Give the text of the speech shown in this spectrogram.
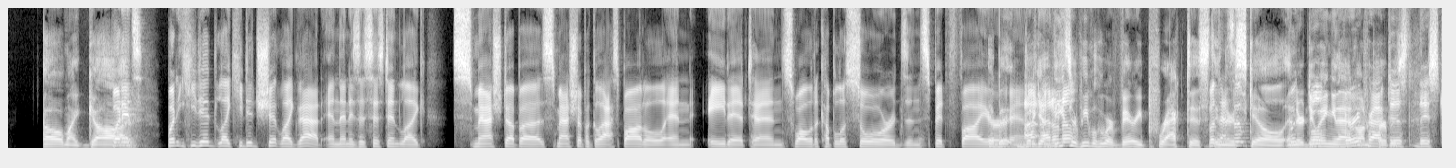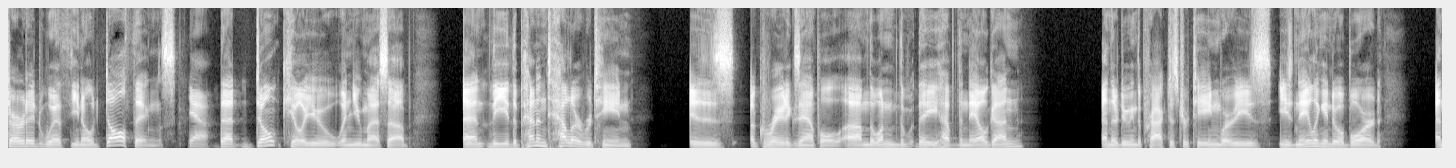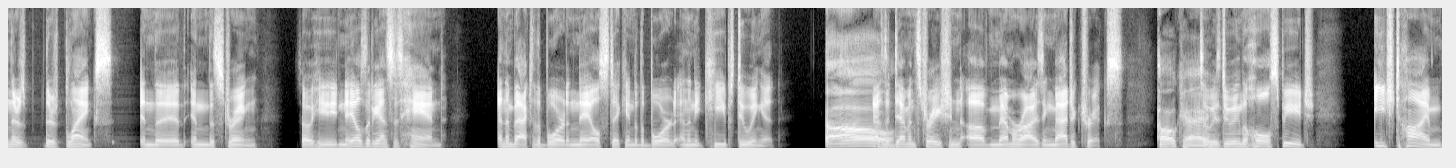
Oh my god. But it's but he did like he did shit like that, and then his assistant like smashed up a smashed up a glass bottle and ate it and swallowed a couple of swords and spit Yeah, fire but, and but again, I don't these know. are people who are very practiced But in their a- skill, and but- they're doing Well, that very on practiced. purpose. They started with you know doll things yeah that don't kill you when you mess up, and the the Penn and Teller routine is a great example. Um, the one they have the nail gun, and they're doing the practice routine where he's he's nailing into a board, and there's there's blanks in the in the string, so he nails it against his hand, and then back to the board, and nails stick into the board, and then he keeps doing it Oh, as a oh. demonstration of memorizing magic tricks. okay. So he's doing the whole speech each time,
